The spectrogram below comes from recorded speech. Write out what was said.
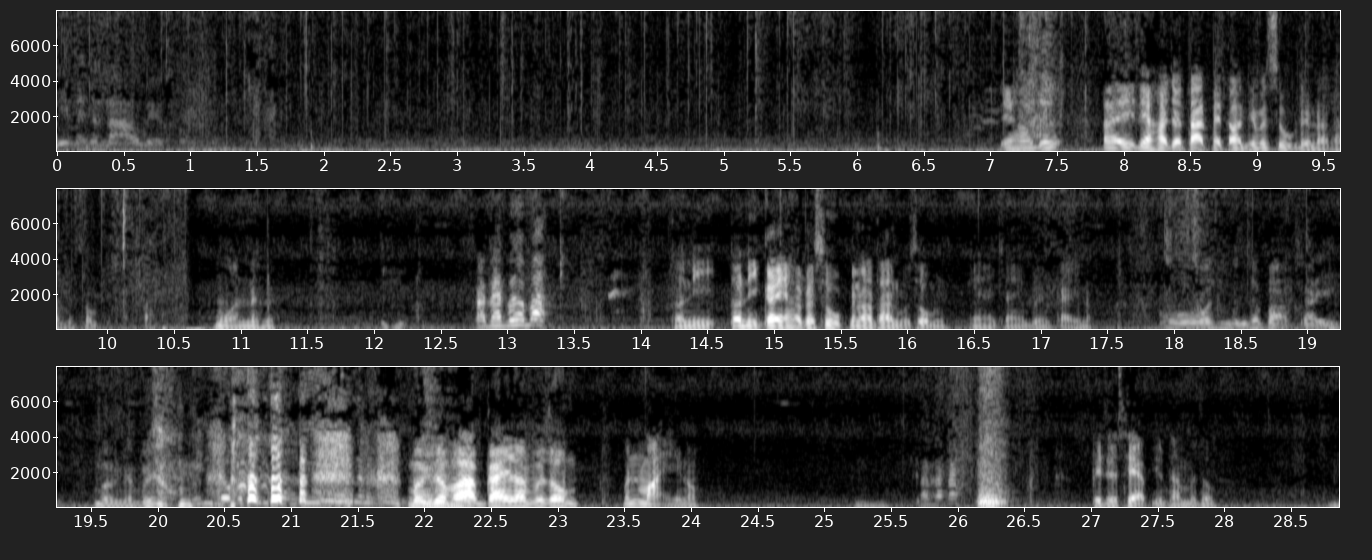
นี่แม่น้ำลาวแบบเดี๋ยวเขาจะไอเดี๋ยวเขาจะตัดไปตอนที่มันสุกเลยเนาะท่านผู้ชมหมวนเลยคือไปไปเพื่อนปะตอนนี้ตอนนี้ไก่เขาก็สุกแล้วเนาะท่านผู้ชมนี่ให้ใจให้เบิ่งไก่เนาะ โอ้ยมึงสภาพไก่เบิ่งท่านผู้ชมกินโดนเบิ่งสภาพไก่ท่านผู้ชม มันใหม่เนาะไปไปไปเป็นแต่แสบอยู่ท่านผู้ชมอื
